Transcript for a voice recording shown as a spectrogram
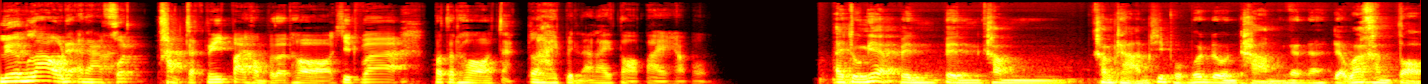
เรื่องเล่าในอนาคตถัดจากนี้ไปของปตทคิดว่าปตทจะกลายเป็นอะไรต่อไปครับผมไอ้ตรงเนี้ยเป็นเป็นคำคำถามที่ผมก็โดนถามเหมือนกันนะแต่ว่าคำตอบ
